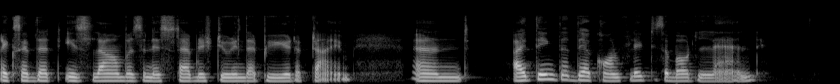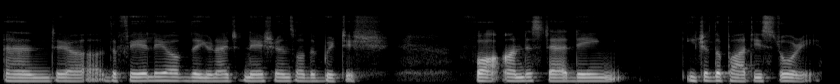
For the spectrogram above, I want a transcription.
except that Islam wasn't established during that period of time. And I think that their conflict is about land and uh, the failure of the United Nations or the British for understanding each of the parties' story.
